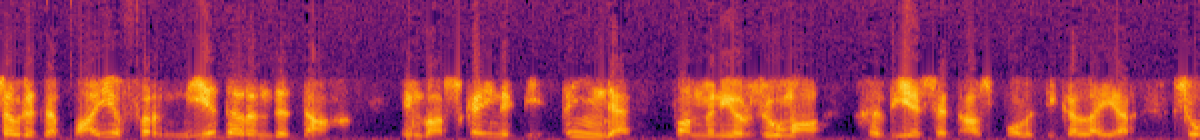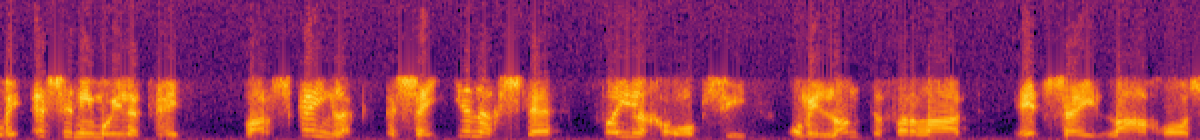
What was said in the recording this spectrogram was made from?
sou dit 'n baie vernederende dag en waarskynlik die einde van meneer Zuma gewees het as politieke leier. So hy is in die moeilikheid waarskynlik is sy enigste veilige opsie om die land te verlaat, het sy Lagos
